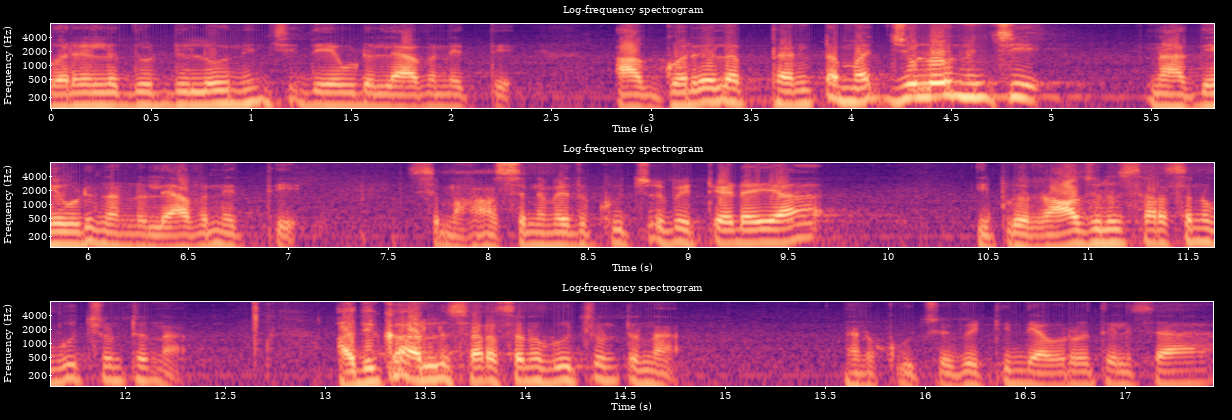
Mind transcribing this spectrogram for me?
గొర్రెల దొడ్డిలో నుంచి దేవుడు లేవనెత్తి ఆ గొర్రెల పెంట మధ్యలో నుంచి నా దేవుడు నన్ను లేవనెత్తి సింహాసనం మీద కూర్చోబెట్టాడయ్యా. ఇప్పుడు రాజులు సరసన కూర్చుంటున్నా అధికారులు సరసన కూర్చుంటున్నా నన్ను కూర్చోబెట్టింది ఎవరో తెలుసా?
